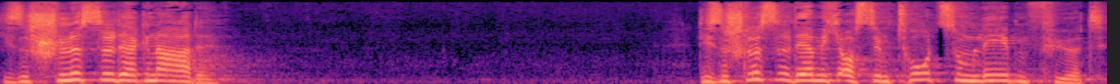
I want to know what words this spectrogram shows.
diesen Schlüssel der Gnade. Diesen Schlüssel, der mich aus dem Tod zum Leben führt.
